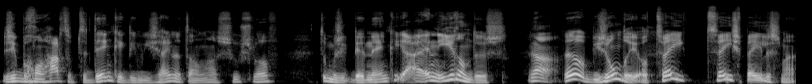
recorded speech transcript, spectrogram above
Dus ik begon hard op te denken. Ik denk, wie zijn het dan? Nou, Soeslof. Toen moest ik denken, ja, en Iran dus. ja. Dat is wel bijzonder, joh. Twee, twee spelers nou.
